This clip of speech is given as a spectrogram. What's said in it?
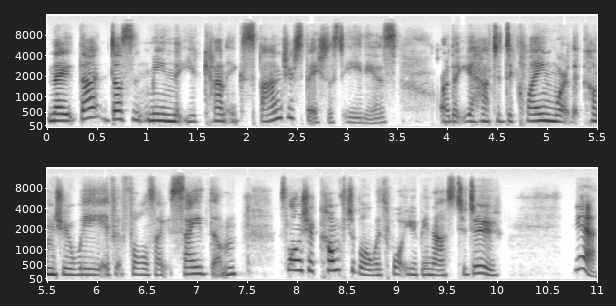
Now, that doesn't mean that you can't expand your specialist areas or that you have to decline work that comes your way if it falls outside them, as long as you're comfortable with what you're being asked to do. Yeah,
